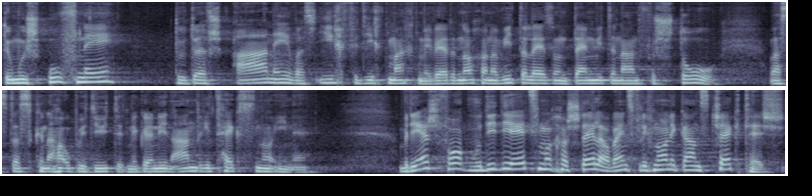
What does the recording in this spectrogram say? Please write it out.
Du musst aufnehmen, du darfst annehmen, was ich für dich gemacht habe. Wir werden nachher noch weiterlesen und dann miteinander verstehen, was das genau bedeutet. Wir gehen in andere Texte noch rein. Aber die erste Frage, die du dir jetzt mal stellen kannst, wenn du es vielleicht noch nicht ganz gecheckt hast,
